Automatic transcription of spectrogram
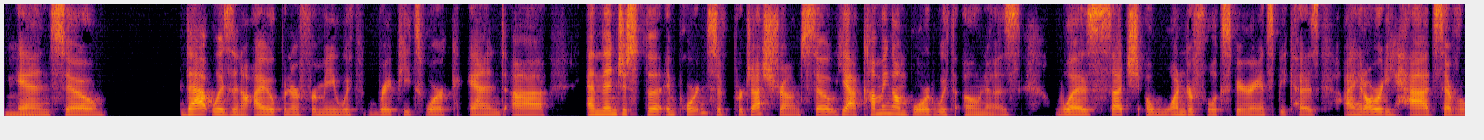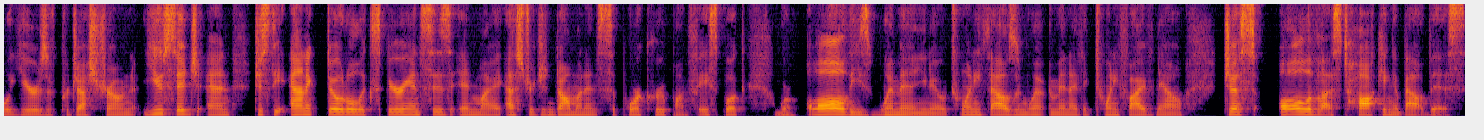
Mm. And so that was an eye opener for me with Ray Peat's work and uh and then just the importance of progesterone. So yeah, coming on board with Ona's was such a wonderful experience because I had already had several years of progesterone usage and just the anecdotal experiences in my estrogen dominance support group on Facebook hmm. where all these women, you know, 20,000 women, I think 25 now, just all of us talking about this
